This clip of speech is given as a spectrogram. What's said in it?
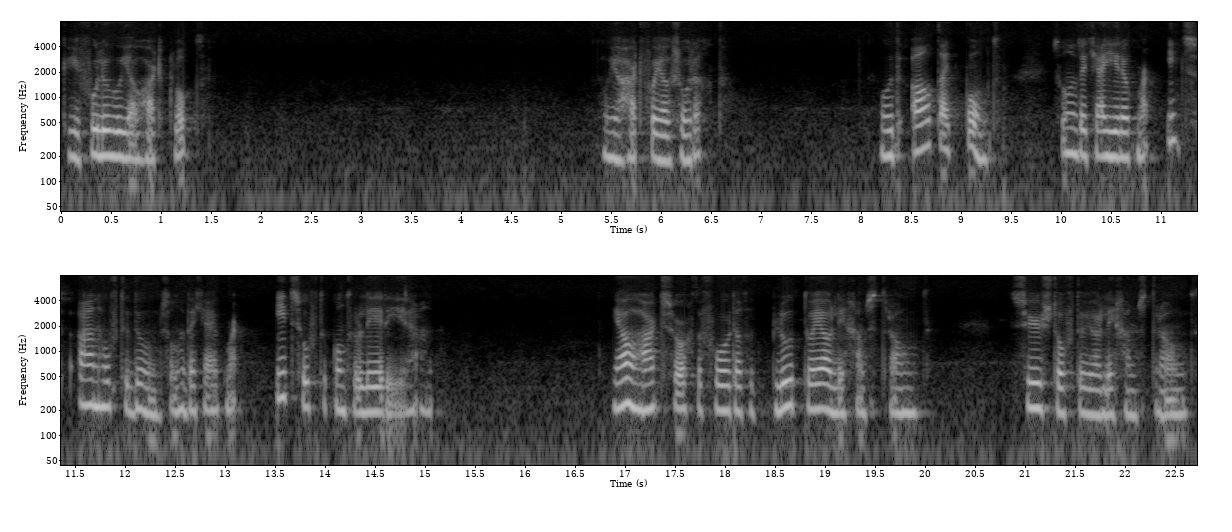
Kun je voelen hoe jouw hart klopt? Hoe je hart voor jou zorgt. Hoe het altijd pompt. Zonder dat jij hier ook maar iets aan hoeft te doen. Zonder dat jij ook maar iets hoeft te controleren hieraan. Jouw hart zorgt ervoor dat het bloed door jouw lichaam stroomt. Zuurstof door jouw lichaam stroomt.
